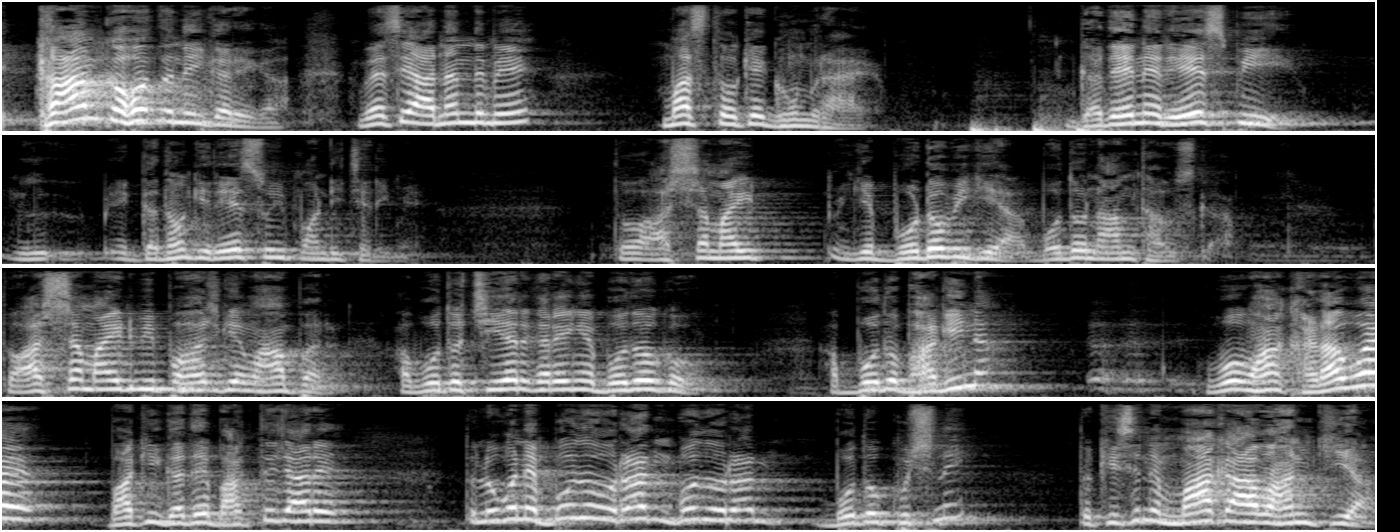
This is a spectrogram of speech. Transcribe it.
काम कहो तो नहीं करेगा। वैसे आनंद में मस्त होके घूम रहा है। गधे ने रेस भी एक गधों की रेस हुई पांडिचेरी में। तो आश्रमाइट, ये बोडो भी गया। बोडो नाम था उसका। तो आश्रमाइट भी पहुँच गए वहाँ पर। अब वो तो चीयर करेंगे बोधो को। अब बोधो भागी ना। वो वहाँ खड़ा हुआ है, बाकी गधे भागते जा रहे। तो लोगों ने बोधो रन बोधो रन बोधो कुछ नहीं। तो किसी ने माँ का आह्वान किया।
